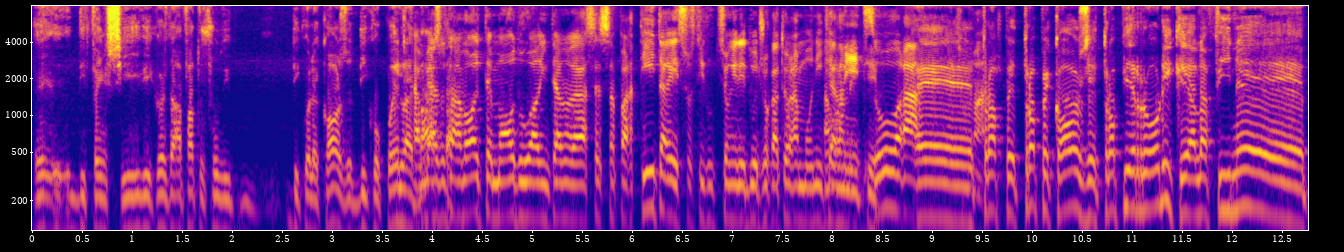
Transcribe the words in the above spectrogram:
eh, difensivi, cosa- ha fatto su di, di quelle cose, dico quella e cambiato tre volte modulo all'interno della stessa partita, le sostituzioni dei due giocatori ammoniti alla Ammoniti. mezz'ora. Eh, troppe, troppe cose, troppi errori che alla fine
